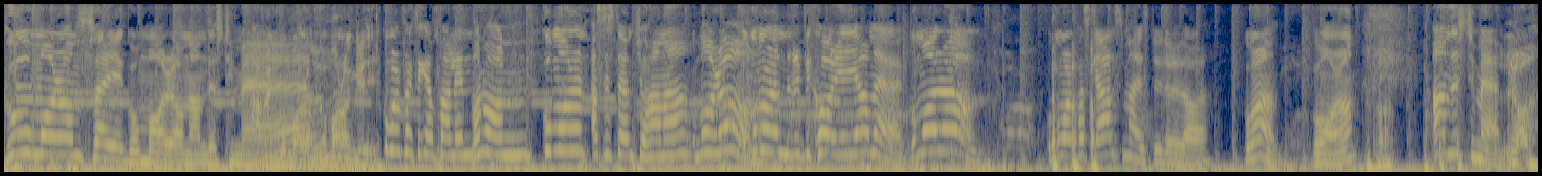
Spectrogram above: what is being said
God morgon Sverige, god morgon Anders Timell. Ja, men god morgon, god morgon Gry. God morgon praktikant Malin. God morgon. God morgon assistent Johanna. God morgon. Och god morgon vikarie Janne. God morgon. Och god morgon Pascal som är här i studion idag. God morgon. God morgon. Anders Timell, Ja.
